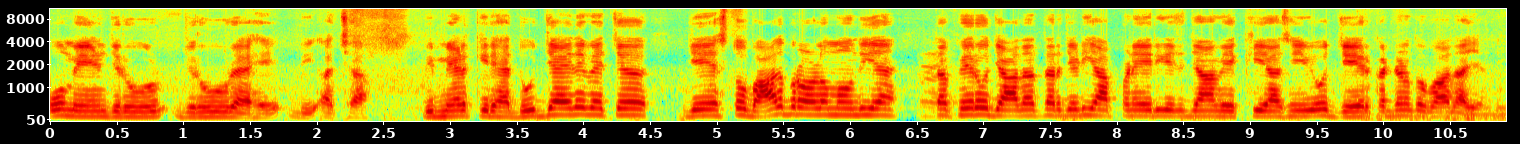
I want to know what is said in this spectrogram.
ਉਹ ਮੇਨ ਜ਼ਰੂਰ ਜ਼ਰੂਰ ਹੈ ਇਹ ਵੀ ਅੱਛਾ ਵੀ ਮਿਲ ਕੀ ਰਿਹਾ। ਦੂਜਾ ਇਹਦੇ ਵਿੱਚ ਜੇ ਇਸ ਤੋਂ ਬਾਅਦ ਪ੍ਰੋਬਲਮ ਆਉਂਦੀ ਹੈ ਤਾਂ ਫਿਰ ਉਹ ਜ਼ਿਆਦਾਤਰ ਜਿਹੜੀ ਆਪਣੇ ਏਰੀਆ 'ਚ ਜਾਂ ਵੇਖੀ ਅਸੀਂ ਉਹ ਜੇਰ ਕੱਢਣ ਤੋਂ ਬਾਅਦ ਆ ਜਾਂਦੀ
